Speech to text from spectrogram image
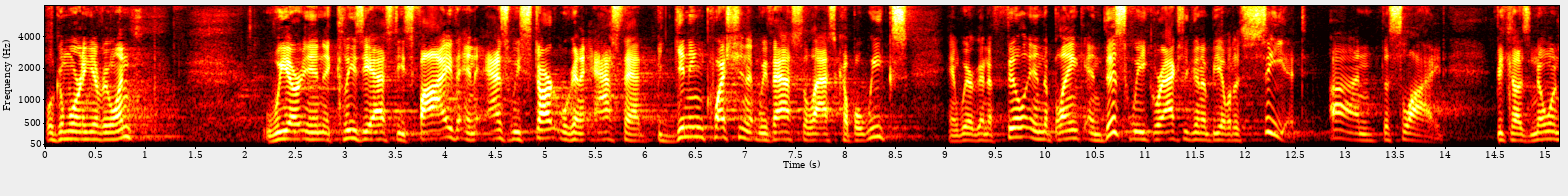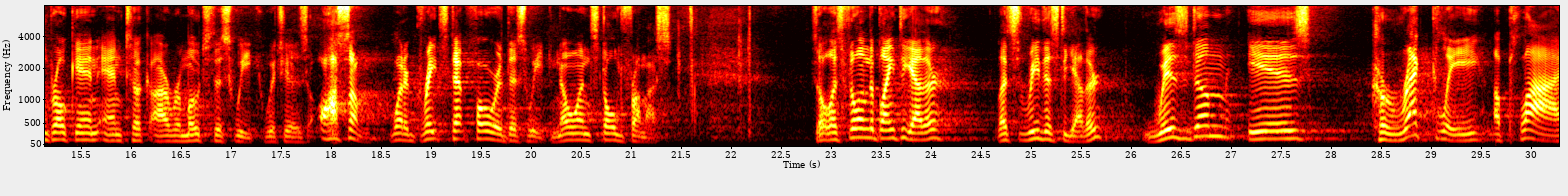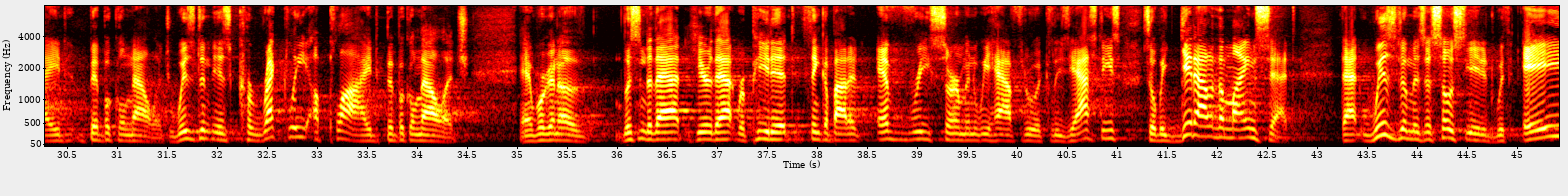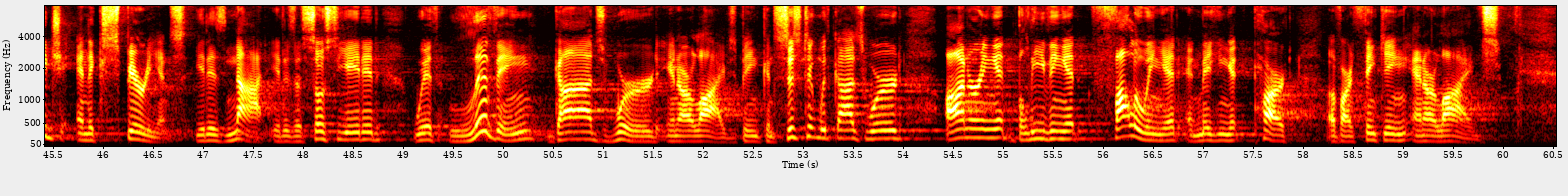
Well, good morning, everyone. We are in Ecclesiastes 5, and as we start, we're going to ask that beginning question that we've asked the last couple weeks, and we're going to fill in the blank. And this week, we're actually going to be able to see it on the slide because no one broke in and took our remotes this week, which is awesome. What a great step forward this week. No one stole from us. So let's fill in the blank together. Let's read this together. Wisdom is correctly applied biblical knowledge. Wisdom is correctly applied biblical knowledge. And we're going to listen to that, hear that, repeat it, think about it every sermon we have through Ecclesiastes. So we get out of the mindset that wisdom is associated with age and experience. It is not, it is associated with living God's word in our lives, being consistent with God's word, honoring it, believing it, following it, and making it part of our thinking and our lives.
